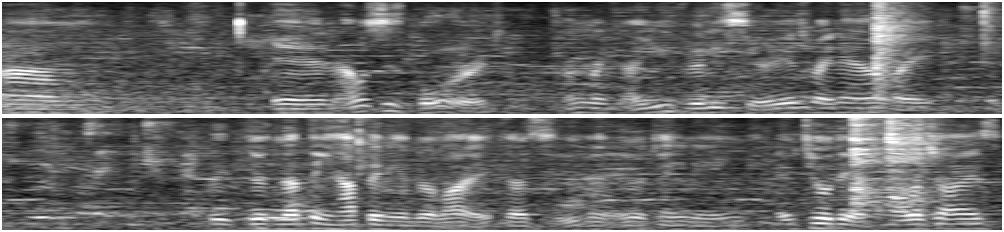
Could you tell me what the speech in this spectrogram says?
Um, and I was just bored. I'm like, are you really serious right now? Like, there's nothing happening in their life that's even entertaining until they apologize.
